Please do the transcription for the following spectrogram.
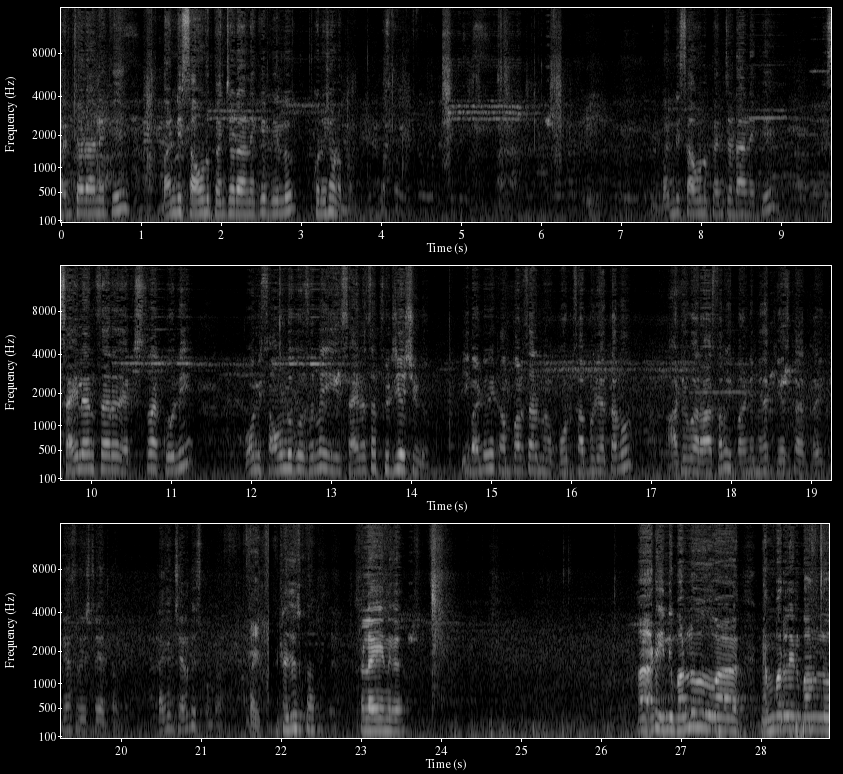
పెంచడానికి బండి సౌండ్ పెంచడానికి వీళ్ళు. ఈ బండి సౌండ్ పెంచడానికి ఈ సైలెన్సర్ ఎక్స్ట్రా కొని ఓన్లీ సౌండ్ కోసమే ఈ సైలెన్సర్ ఫిట్ చేసిండు. ఈ బండిని కంపల్సరీ మేము కోర్టు సబ్మిట్ చేస్తాము ఆర్టీఓగా రాస్తాము ఈ బండి మీద కేసు కేసు రిజిస్టర్ చేస్తాం తగిన చర్యలు తీసుకుంటాం. ఇట్లా చూసుకో ఇట్లా అయిందిగా. ఆ, అంటే ఇన్ని బండ్లు నెంబర్ లేని బండ్లు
